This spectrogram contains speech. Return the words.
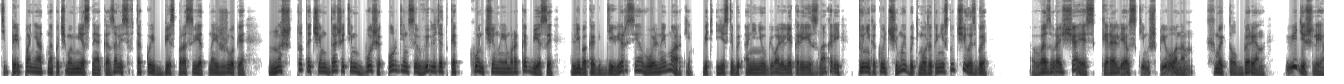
Теперь понятно, почему местные оказались в такой беспросветной жопе. Но что-то чем дальше, тем больше орденцы выглядят как конченые мракобесы, либо как диверсия вольной марки. Ведь если бы они не убивали лекарей и знахарей, то никакой чумы, быть может, и не случилось бы. «Возвращаясь к королевским шпионам», — хмыкнул Берен, — Видишь ли,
